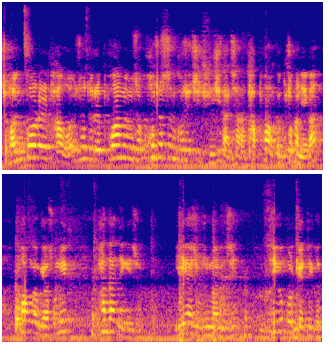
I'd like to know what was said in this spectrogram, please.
전 거를 다 원소들을 포함하면서 커졌으면 커졌지 줄진 않잖아. 다 포함. 그러니까 무조건 얘가 포함 관계가 성립한다는 얘기죠. 이해하지 무슨 말인지? 디귿 볼게요, 디귿.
